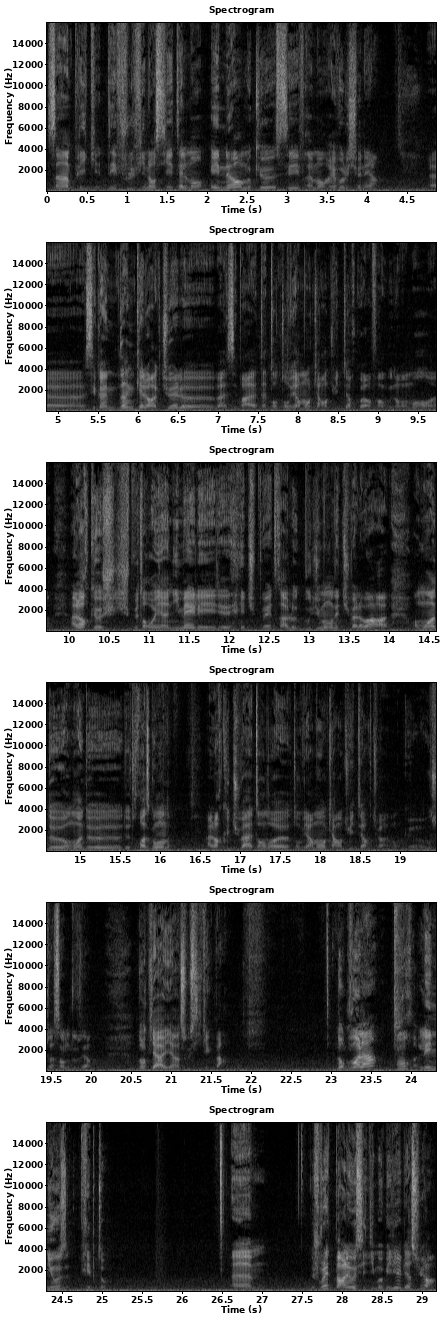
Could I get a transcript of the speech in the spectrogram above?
ça implique des flux financiers tellement énormes que c'est vraiment révolutionnaire. Euh, c'est quand même dingue qu'à l'heure actuelle, euh, bah, c'est pas, t'attends ton virement 48 heures, quoi. Enfin, au bout d'un moment, euh, alors que je, peux t'envoyer un email et, et, tu peux être à l'autre bout du monde et tu vas l'avoir en moins de, en moins de, de 3 secondes, alors que tu vas attendre ton virement 48 heures, tu vois, donc ou 72 heures. Donc il y a, y a un souci quelque part. Donc voilà pour les news crypto. je voulais te parler aussi d'immobilier, bien sûr.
